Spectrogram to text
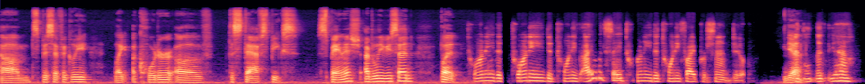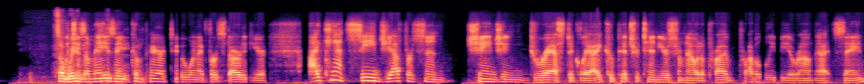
um, specifically like a quarter of the staff speaks spanish i believe you said but 20 to 20 to 20 i would say 20 to 25 percent do yeah it- yeah so which is amazing compared to when I first started here. I can't see Jefferson changing drastically. I could picture 10 years from now to prob- probably be around that same.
